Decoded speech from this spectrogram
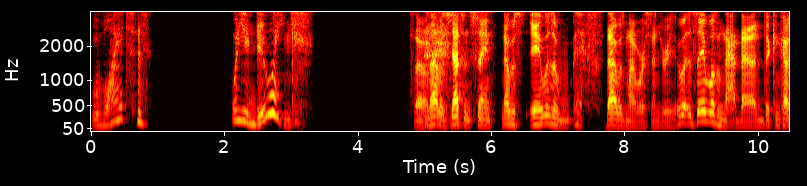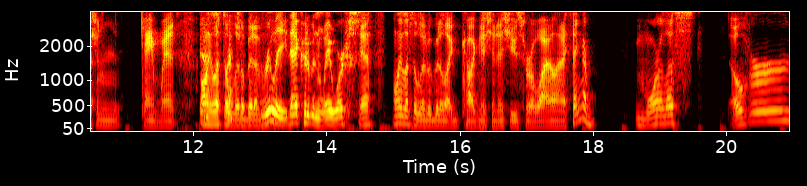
What? what are you doing? So that was That's insane. that was it was a that was my worst injury. It was it wasn't that bad. The concussion came went. Only That's- left a little bit of Really, that could have been way worse. yeah. Only left a little bit of like cognition issues for a while, and I think I'm more or less over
